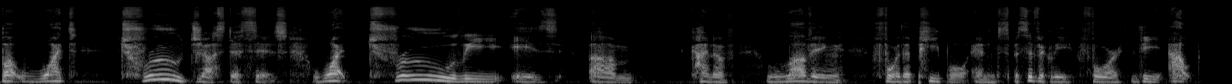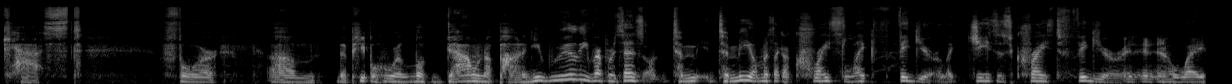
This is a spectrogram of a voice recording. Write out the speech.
but what true justice is, what truly is um, kind of loving for the people and specifically for the outcast, for um, the people who are looked down upon. And he really represents, uh, to me, to me almost like a Christ like figure, like Jesus Christ figure in, in, in, a way,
